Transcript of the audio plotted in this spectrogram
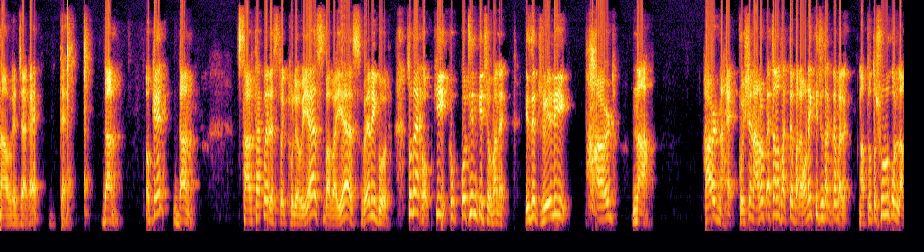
নাও এর জায়গায় then done okay done sir থাকলে রেসপেক্টফুলি হবে। ইয়েস বাবা ইয়েস ভেরি গুড সো দেখো, কি, খুব কঠিন কিছু মানে ইজ ইট রিয়েলি হার্ড না। হার্ড না হ্যাঁ কোয়েশ্চেন আরও পেঁচানো থাকতে পারে, অনেক কিছু থাকতে পারে। মাত্র তো শুরু করলাম।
